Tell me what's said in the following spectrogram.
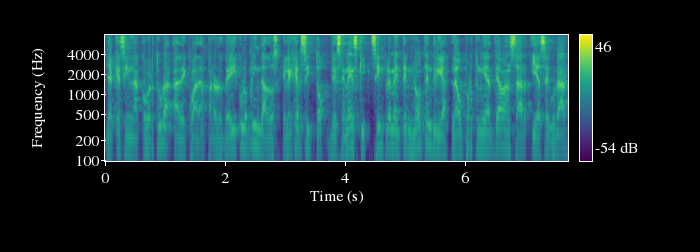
ya que sin la cobertura adecuada para los vehículos blindados, el ejército de Zelensky simplemente no tendría la oportunidad de avanzar y asegurar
